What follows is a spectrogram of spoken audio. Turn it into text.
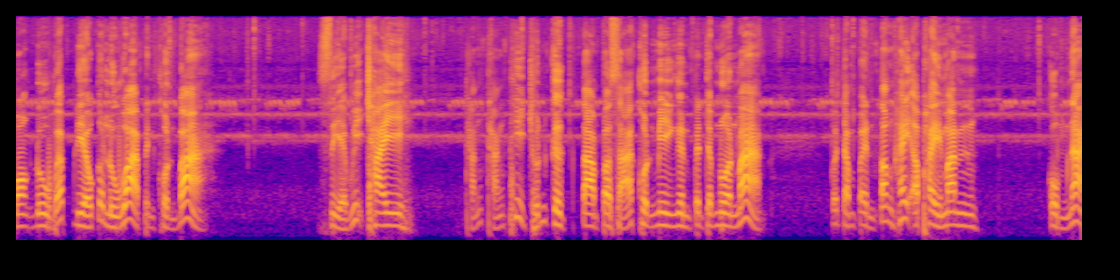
มองดูแวบเดียวก็รู้ว่าเป็นคนบ้า เสียวิชัยทั้งทั้งๆที่ฉุนกึกตามประษาคนมีเงินเป็นจำนวนมาก ก็จำเป็นต้องให้อภัยมันก้มหน้า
